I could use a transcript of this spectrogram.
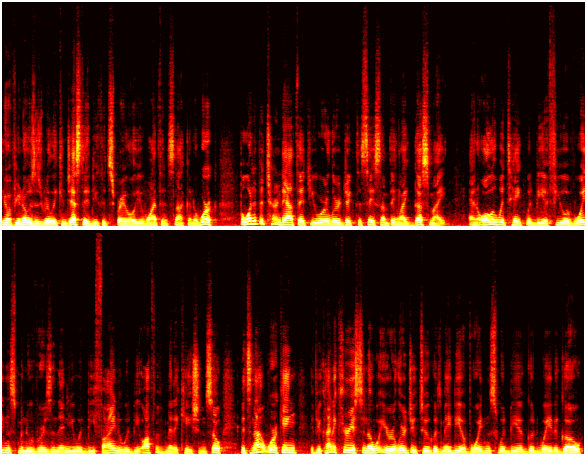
you know, if your nose is really congested, you could spray all you want and it's not going to work. But what if it turned out that you were allergic to, say, something like dust mite? And all it would take would be a few avoidance maneuvers and then you would be fine. It would be off of medication. So if it's not working, if you're kind of curious to know what you're allergic to, because maybe avoidance would be a good way to go.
